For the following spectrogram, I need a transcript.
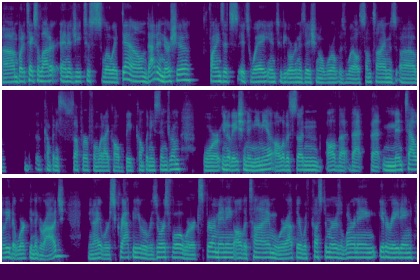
um, but it takes a lot of energy to slow it down. That inertia finds its its way into the organizational world as well. Sometimes uh, companies suffer from what I call big company syndrome, or innovation anemia, all of a sudden, all that that that mentality that worked in the garage, you know, we're scrappy, we're resourceful, we're experimenting all the time, we're out there with customers, learning, iterating.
